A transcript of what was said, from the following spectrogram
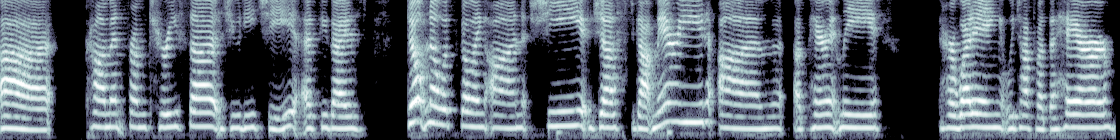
uh comment from Teresa Giudici. If you guys don't know what's going on, she just got married. Um, apparently her wedding, we talked about the hair,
